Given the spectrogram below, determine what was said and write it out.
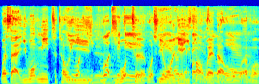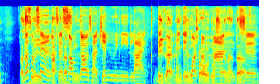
but it's like you want me to tell You you, want- you- what to what do. to what to do, Yeah, or yeah, you can't wear that or whatever. That's, what I'm saying. Like, there's some weird. girls that genuinely like they, They like want being they want a controlled or man something like that. to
